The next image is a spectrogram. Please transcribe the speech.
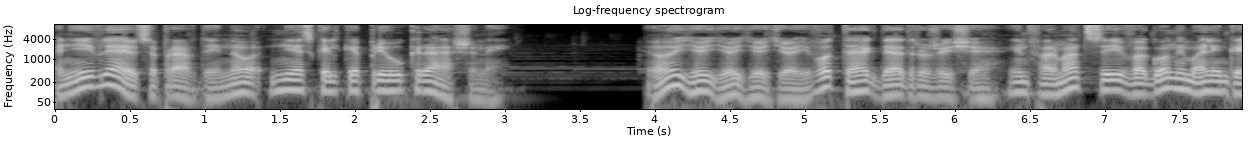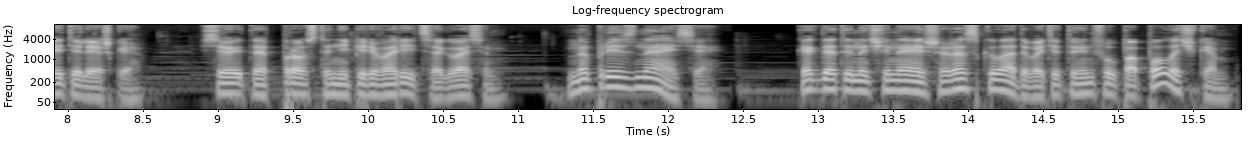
Они являются правдой, но несколько приукрашены. Ой-ой-ой-ой-ой, вот так, да, дружище. Информации, вагон и маленькая тележка. Все это просто не переварить, согласен. Но признайся, когда ты начинаешь раскладывать эту инфу по полочкам,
